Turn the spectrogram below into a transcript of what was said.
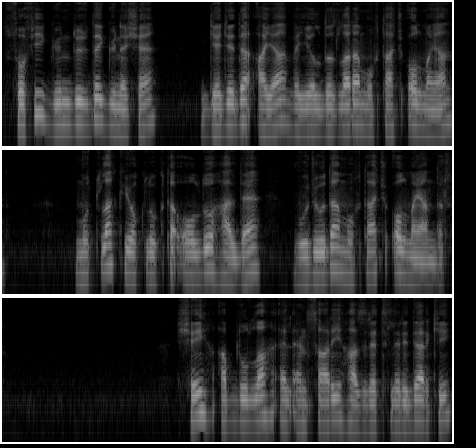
Sofi gündüzde güneşe, gecede aya ve yıldızlara muhtaç olmayan, mutlak yoklukta olduğu halde vücuda muhtaç olmayandır. Şeyh Abdullah el-Ensari Hazretleri der ki,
